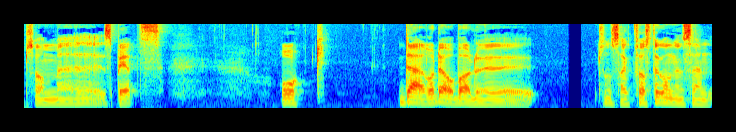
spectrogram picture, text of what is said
som eh, spets. Och där och då var det, som sagt, första gången sen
